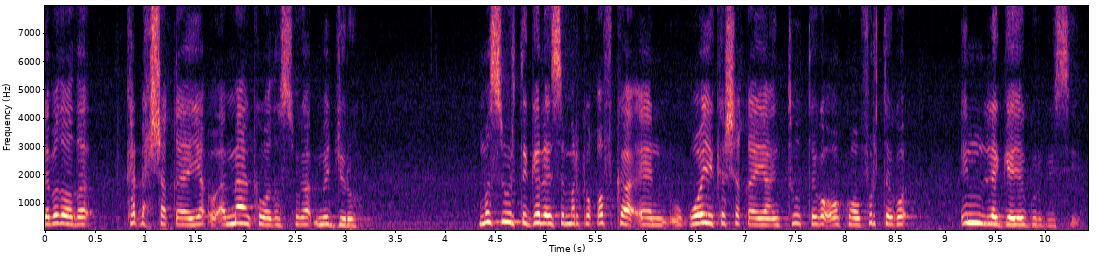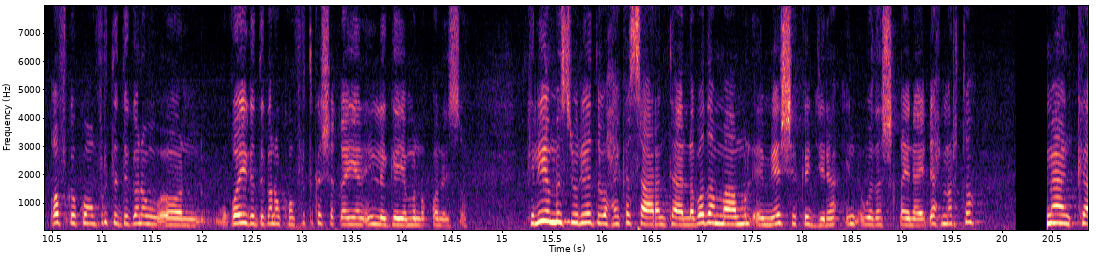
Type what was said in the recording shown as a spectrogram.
labadooda ka dhex shaqeeya oo ammaanka wada suga ma jiro. Ma suurtagelayso marka qofka waqooyi ka shaqeeya intuu tago oo koonfur tago in la geeyo gurigiisii qofka koonfurta degan waqooyiga degan oo koonfurta ka shaqeeyana in la geeyo ma noqonayso. Keliya mas'uuliyadda waxay ka saaran tahay labada maamul ee meesha ka jira in wada shaqeyna ay dhex marto ammaanka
